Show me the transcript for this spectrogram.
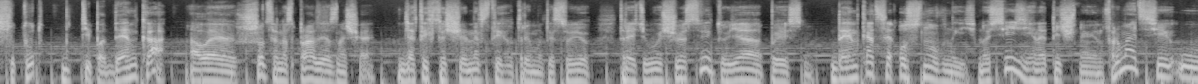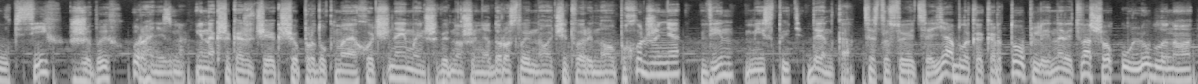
що тут, типа, ДНК. Але що це насправді означає? Для тих, хто ще не встиг отримати свою третю вищу освіту, я поясню. ДНК це основний носій з генетичної інформації у всіх живих організмах. Інакше кажучи, якщо продукт має хоч найменше відношення до рослинного чи тваринного походження, він містить ДНК. Це стосується яблука, картоплі, навіть вашого улюбленого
